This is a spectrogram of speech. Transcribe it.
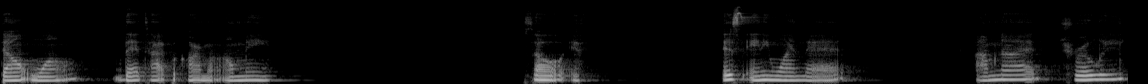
don't want that type of karma on me. So if it's anyone that I'm not truly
